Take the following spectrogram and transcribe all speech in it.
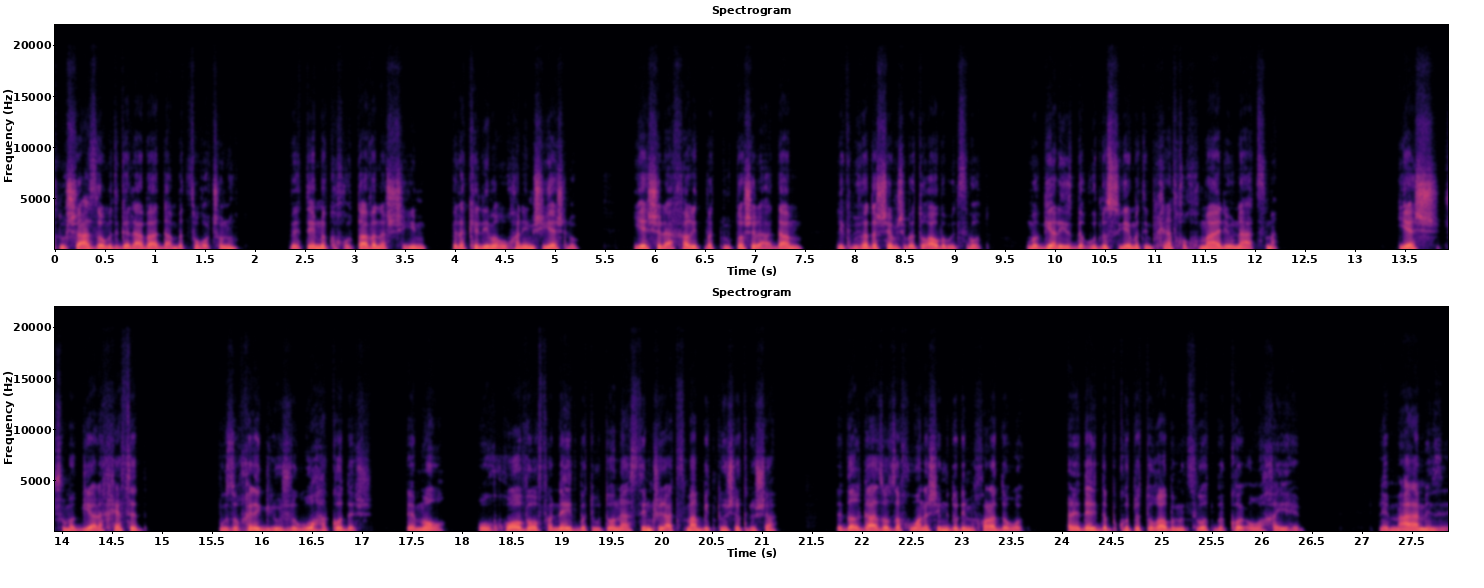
קדושה הזו מתגלה באדם בצורות שונות, בהתאם לכוחותיו הנפשיים ולכלים הרוחניים שיש לו. יש שלאחר התבטלותו של האדם לקדושת השם שבתורה ובמצוות, הוא מגיע להזדהות מסוימת מבחינת חוכמה העליונה עצמה. יש שהוא מגיע לחסד, והוא זוכה לגילוי של רוח הקודש, לאמור, רוחו ואופני התבטאותו נעשים כשלעצמם ביטוי של קדושה. לדרגה זו זכו אנשים גדולים בכל הדורות, על ידי הידבקות בתורה ובמצוות בכל אורח חייהם. למעלה מזה,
